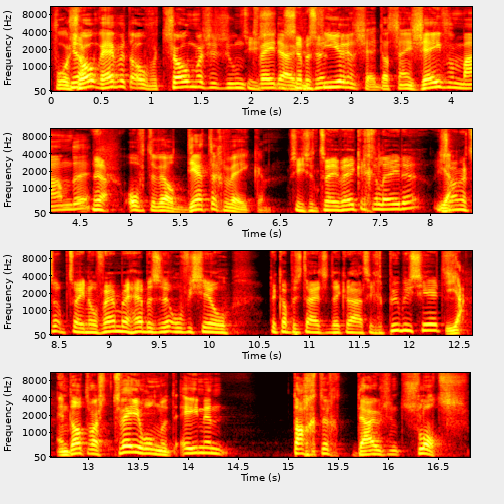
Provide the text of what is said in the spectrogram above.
Voor Ja. zo, we hebben het over het zomerseizoen Precies. Ze hebben 2024. Dat zijn zeven maanden, Ja. oftewel 30 weken. Precies, een twee weken geleden, Ja. op 2 november, hebben ze officieel de capaciteitsdeclaratie gepubliceerd. Ja, en dat was 281.000 slots.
